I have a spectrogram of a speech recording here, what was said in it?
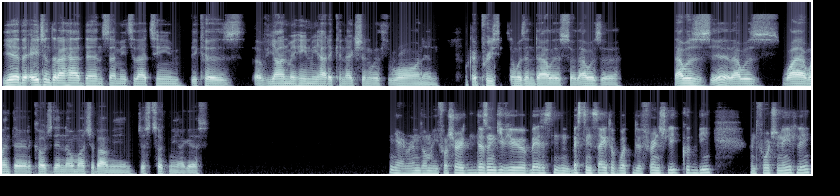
yeah the agent that i had then sent me to that team because of ian mahinmi had a connection with rouen and okay. the preseason was in dallas so that was a that was yeah that was why i went there the coach didn't know much about me and just took me i guess yeah, randomly for sure. It doesn't give you best best insight of what the French league could be, unfortunately.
